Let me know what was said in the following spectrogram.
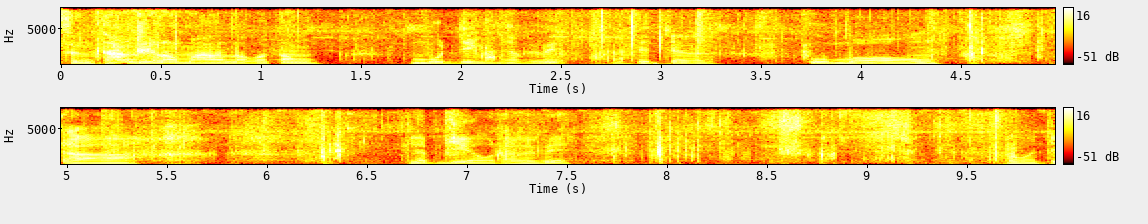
ซึ่งทั้งที่เรามาเราก็ต้อง มุดอย่างนี้นะพี่พี่ก็จะเจออุโมงค์อ่าเล็บเหี่ยวนะพี่พี่เราจะ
